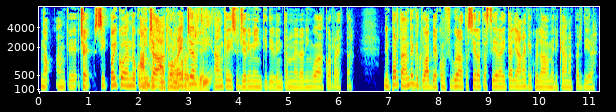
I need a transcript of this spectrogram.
No, anche, cioè, sì, poi quando comincia anche, a correggerti, anche i suggerimenti diventano nella lingua corretta. L'importante è che no, tu abbia configurato sia la tastiera italiana che quella americana, per dire.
